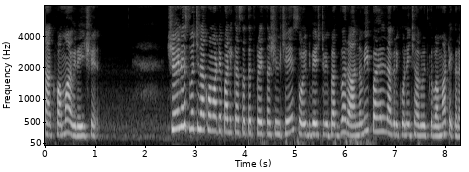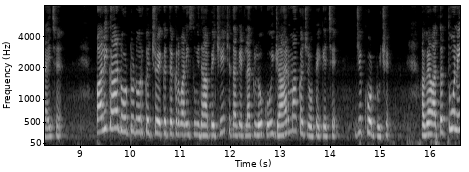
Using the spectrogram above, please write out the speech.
નાખવામાં આવી રહી છે. શહેરને સ્વચ્છ રાખવા માટે પાલિકા સતત પ્રયત્નશીલ છે. સોલિડ વેસ્ટ વિભાગ દ્વારા નવી પહેલ નાગરિકોને જાગૃત કરવા માટે કરાઈ છે. પાલિકા ડોર ટુ ડોર કચરો એકત્ર કરવાની સુવિધા આપે છે, છતાં કેટલાક લોકો જાહેરમાં કચરો ફેંકે છે, જે ખોટું છે. હવે આ તત્વોને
